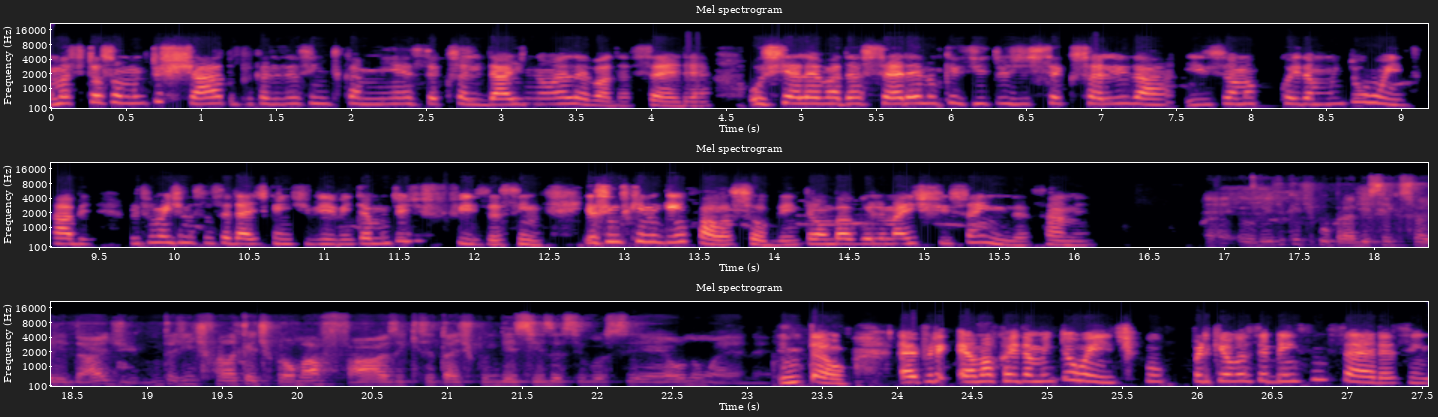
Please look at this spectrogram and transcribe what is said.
é uma situação muito chata, porque às vezes eu sinto que a minha sexualidade não é levada a séria. Ou se é levada a séria é no quesito de sexualidade. E isso é uma coisa muito ruim, sabe? Principalmente na sociedade que a gente vive. Então é muito difícil, assim. Eu sinto que ninguém fala sobre, então é um bagulho mais difícil ainda, sabe? É, eu vejo que, tipo, pra bissexualidade, muita gente fala que é, tipo, é uma fase que você tá, tipo, indecisa se você é ou não é, né? Então, é, é uma coisa muito ruim, tipo, porque eu vou ser bem sincera, assim,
